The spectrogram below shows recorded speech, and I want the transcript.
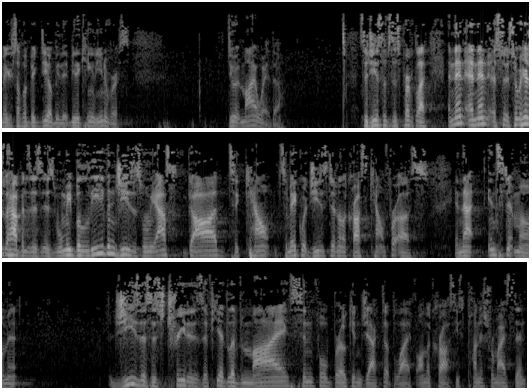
make yourself a big deal. Be the, be the king of the universe. Do it my way, though." So Jesus lives this perfect life. And then, and then, so, so here's what happens is, is when we believe in Jesus, when we ask God to count, to make what Jesus did on the cross count for us, in that instant moment, Jesus is treated as if he had lived my sinful, broken, jacked up life on the cross. He's punished for my sin.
